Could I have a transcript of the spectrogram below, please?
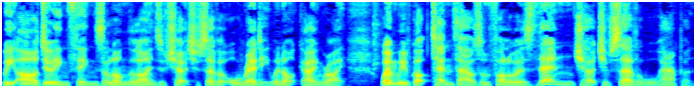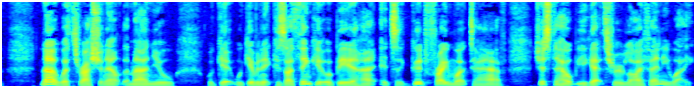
We are doing things along the lines of Church of Server already. We're not going right when we've got 10,000 followers, then Church of Server will happen. No, we're thrashing out the manual. We're, get, we're giving it because I think it would be a, it's a good framework to have just to help you get through life anyway.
